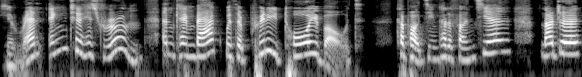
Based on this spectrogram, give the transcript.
He ran into his room and came back with a pretty toy boat. 他跑进他的房间，拿着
